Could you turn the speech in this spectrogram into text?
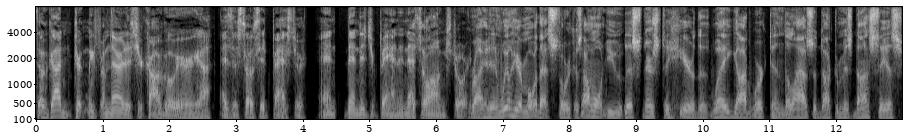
so God took me from there to the Chicago area as associate pastor and then to Japan. And that's a long story. Right. And we'll hear more of that story because I want you listeners to hear the way God worked in the lives of Dr. Miss Don Sisk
